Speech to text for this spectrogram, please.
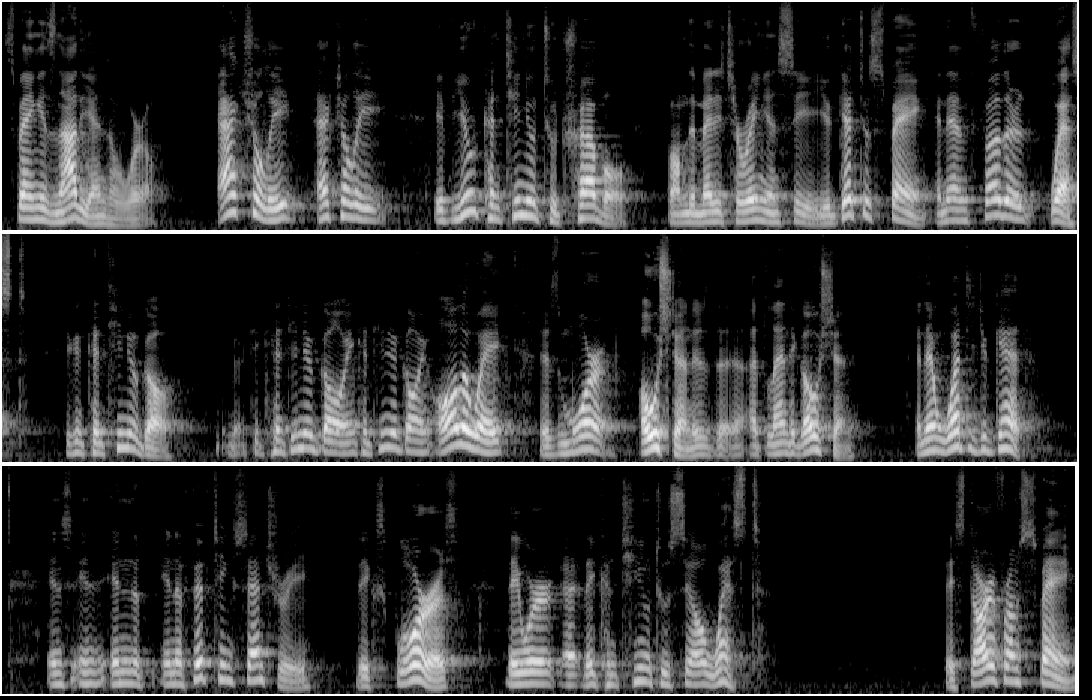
Spain is not the end of the world. Actually, actually, if you continue to travel from the Mediterranean Sea, you get to Spain, and then further west, you can continue go, continue going, continue going all the way. There's more ocean, there's the Atlantic Ocean. And then what did you get? In, in, in, the, in the 15th century, the explorers they, were, uh, they continued to sail west. They started from Spain,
